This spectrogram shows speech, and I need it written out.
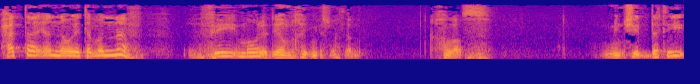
حتى أنه يتمنى في مولد يوم الخميس مثلا. خلاص. من شدة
